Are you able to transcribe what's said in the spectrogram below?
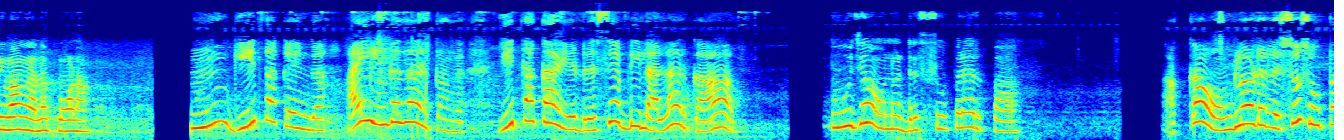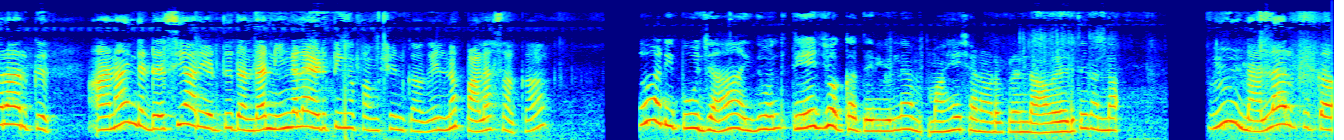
சரி வாங்க எல்லாம் போகலாம் ம் கீதாக்கா எங்க ஐ இங்க தான் இருக்காங்க. கீதாக்கா என் ட்ரெஸ் எப்படி நல்லா இருக்கா? பூஜா உன்னோட ட்ரெஸ் சூப்பராக இருப்பா. அக்கா உங்களோட ட்ரெஸ்ஸும் சூப்பரா இருக்கு. ஆனா இந்த ட்ரெஸ் யார் எடுத்து தந்தா? நீங்களாம் எடுத்தீங்க ஃபங்க்ஷனுக்காக இல்லைன்னா பழசாக்கா? அடி பூஜா இது வந்து தேஜு அக்கா தெரியும்ல மகேஷ் அண்ணோட ஃப்ரெண்ட் அவள் எடுத்து தந்தா. ம் நல்லா இருக்குக்கா.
